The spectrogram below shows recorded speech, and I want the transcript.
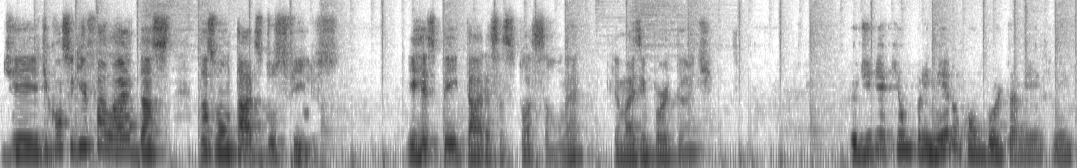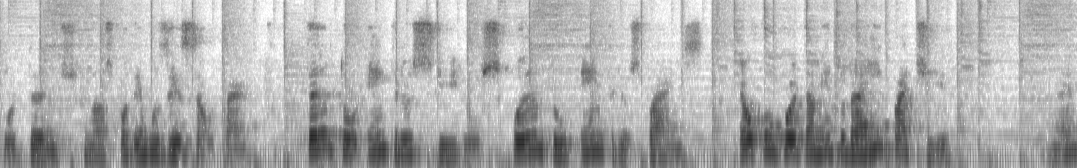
de, de conseguir falar das, das vontades dos filhos e respeitar essa situação, né? Que é mais importante. Eu diria que um primeiro comportamento importante que nós podemos ressaltar, tanto entre os filhos quanto entre os pais, é o comportamento da empatia. Né?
